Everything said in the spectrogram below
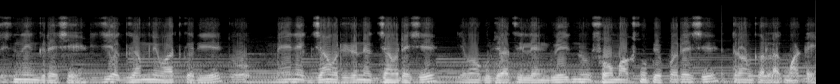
રિઝનિંગ રહેશે. બીજી એક્ઝામની વાત કરીએ તો મેઇન એક્ઝામ રિટર્ન એક્ઝામ રહેશે, જેમાં ગુજરાતી લેંગ્વેજનું સો માર્ક્સનું પેપર રહેશે, ત્રણ કલાક માટે.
